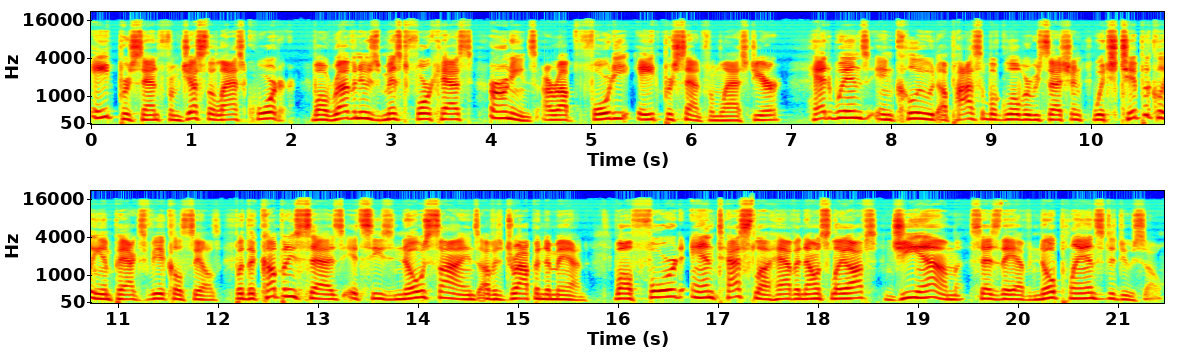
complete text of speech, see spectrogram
8% from just the last quarter. While revenues missed forecasts, earnings are up 48% from last year. Headwinds include a possible global recession, which typically impacts vehicle sales, but the company says it sees no signs of a drop in demand. While Ford and Tesla have announced layoffs, GM says they have no plans to do so.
